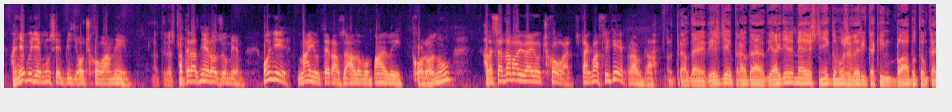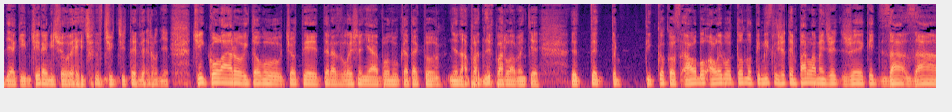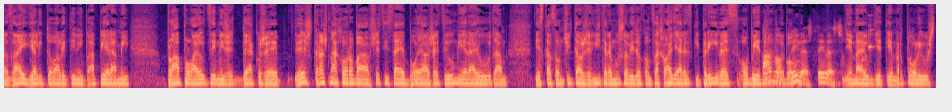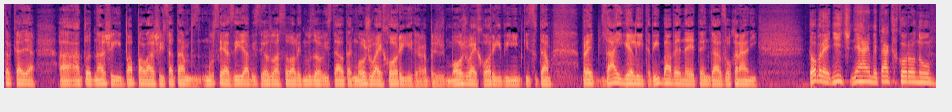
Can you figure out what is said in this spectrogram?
a nebude musieť byť očkovaný. A teraz, a teraz nerozumiem. Oni majú teraz, alebo mali koronu, ale sa dávajú aj očkovať. Tak vlastne nie je pravda. Ale pravda je, vieš, kde je pravda? Ja neviem, ja ešte niekto môže veriť takým blábotom kadejakým, či Remišovej, či, či, či tej Verone, či Kolárovi tomu, čo tie teraz lešenia ponúka, tak to nenápadne v parlamente. Te, te, ty kokos, alebo, alebo to, no ty myslíš, že ten parlament, že, že keď za, za, zaigelitovali tými papierami plápolajúcimi, že to akože, vieš, strašná choroba, všetci sa je boja, všetci umierajú tam. Dneska som čítal, že v Nitre museli dokonca chladiarenský príves objednať, Áno, lebo príves, príves. nemajú kde tie mŕtvoly už strkať a, a, a to naši papaláši sa tam musia zísť, aby si odhlasovali núdzový stav, tak môžu aj chorí, môžu aj chorí, výnimky sú tam pre zaigelit, vybavené, ten nás ochráni. Dobre, nič, nehajme tak koronu,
